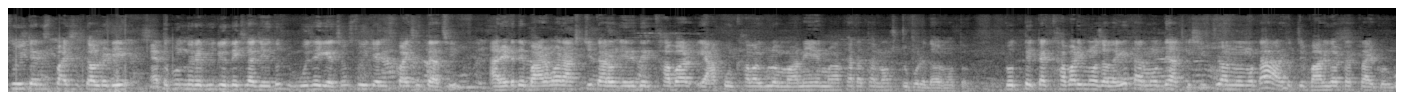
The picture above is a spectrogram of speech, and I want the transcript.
সুইট অ্যান্ড স্পাইসিতে অলরেডি এতক্ষণ ধরে ভিডিও দেখলা যেহেতু বুঝে গেছো সুইট অ্যান্ড স্পাইসিতে আছি। আর এটাতে বারবার আসছি কারণ এদের খাবার, এই আপুর খাবারগুলো মানে মাথা টাথা নষ্ট করে দেওয়ার মতো। প্রত্যেকটা খাবারই মজা লাগে, তার মধ্যে আজকে সিচুয়ান মোমোটা আর হচ্ছে বার্গারটা ট্রাই করব।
